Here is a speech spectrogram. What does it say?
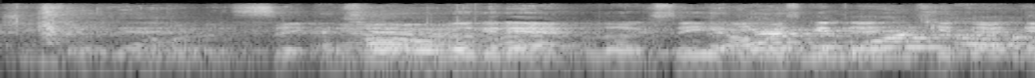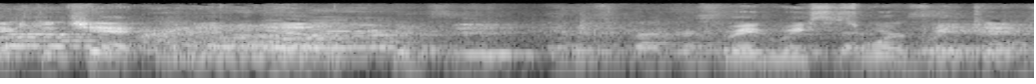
She said that. oh, look at that! Look, see, always get that get that extra check, man. Yeah. And it's like I said, Greg Reese's work right there.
